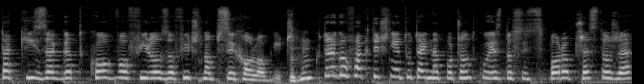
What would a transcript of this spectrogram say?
taki zagadkowo-filozoficzno-psychologiczny, którego faktycznie tutaj na początku jest dosyć sporo przez to, że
